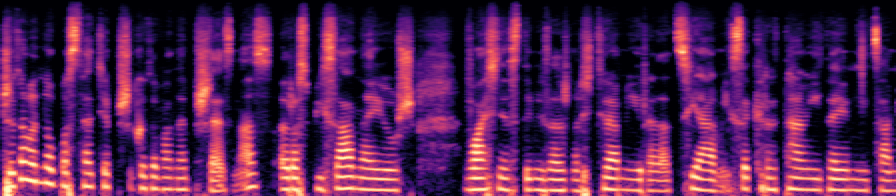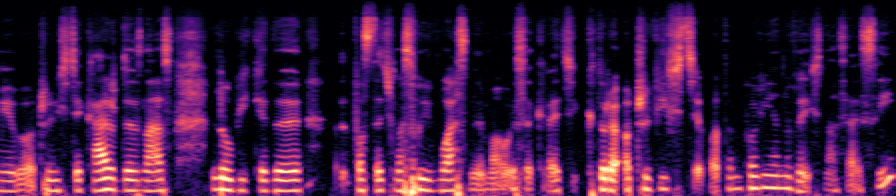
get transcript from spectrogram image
Czy to będą postacie przygotowane przez nas, rozpisane już właśnie z tymi zależnościami, relacjami, sekretami tajemnicami, bo oczywiście każdy z nas lubi, kiedy postać ma swój własny mały sekrecik, który oczywiście potem powinien wyjść na sesji.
